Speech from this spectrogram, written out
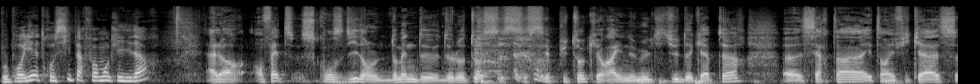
vous pourriez être aussi performant que les lidars Alors, en fait, ce qu'on se dit dans le domaine de, l'auto, c'est- plutôt qu'il y aura une multitude de capteurs, euh, certains étant efficaces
